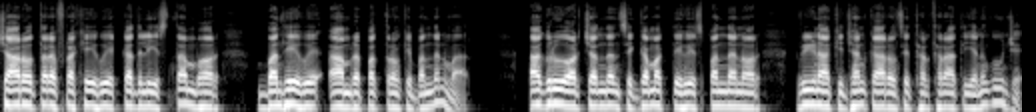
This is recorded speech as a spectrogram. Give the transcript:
चारों तरफ़ रखे हुए कदली स्तंभ और बंधे हुए आम्रपत्रों के बंधनवार, अगरू और चंदन से गमकते हुए स्पंदन और वीणा की झनकारों से थरथराती अनुगूंजें,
